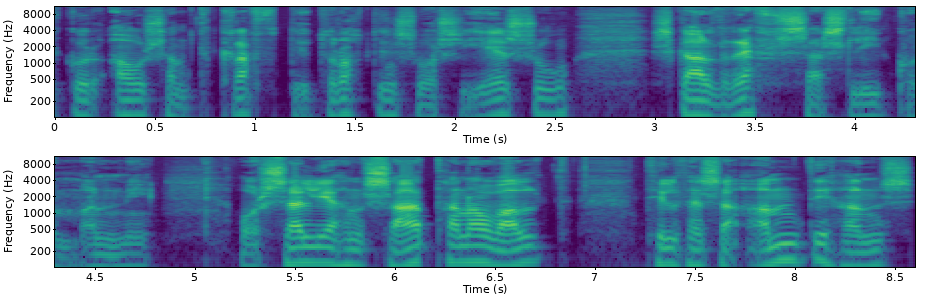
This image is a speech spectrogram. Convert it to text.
ykkur ásamt krafti drottins vors Jésu, skal refsa slíkum manni og selja hann satan á vald til þess að andi hans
